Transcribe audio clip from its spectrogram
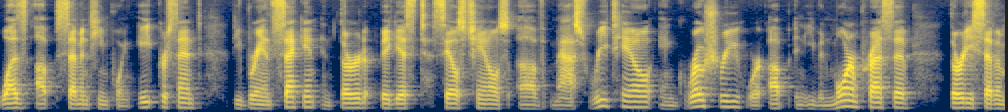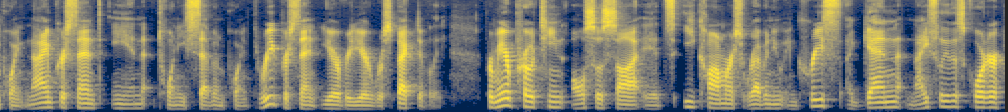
was up 17.8%. The brand's second and third biggest sales channels of mass retail and grocery were up an even more impressive 37.9% and 27.3% year over year, respectively. Premier Protein also saw its e commerce revenue increase again nicely this quarter,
